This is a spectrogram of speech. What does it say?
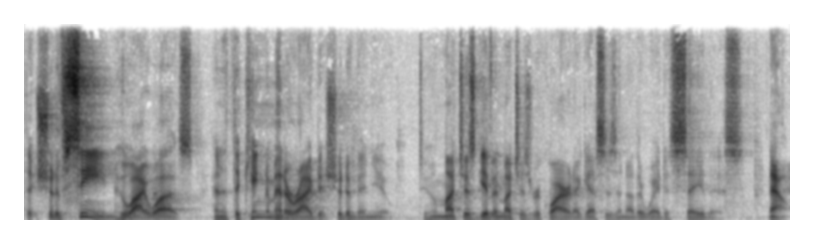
that should have seen who I was and that the kingdom had arrived, it should have been you. To whom much is given, much is required, I guess is another way to say this. Now,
